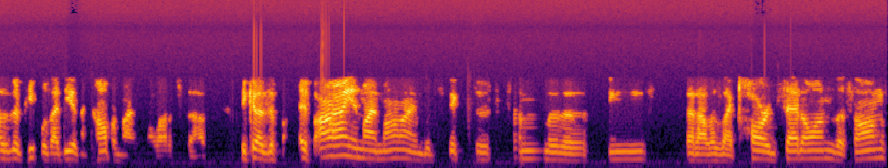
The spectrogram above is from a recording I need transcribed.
other people's ideas and compromise on a lot of stuff. Because if if I in my mind would stick to some of the things that I was like hard set on the songs,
